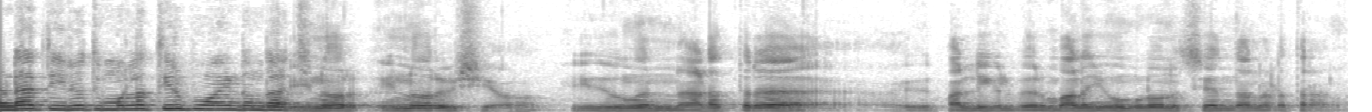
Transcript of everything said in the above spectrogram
ரெண்டாயிரத்தி இருபத்தி மூணில் தீர்ப்பு வாங்கிட்டு வந்தாச்சு. இன்னொரு இன்னொரு விஷயம். இவங்க நடத்துகிற இது பள்ளிகள் பெரும்பாலும் இவங்களும் சேர்ந்து தான் நடத்துகிறாங்க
